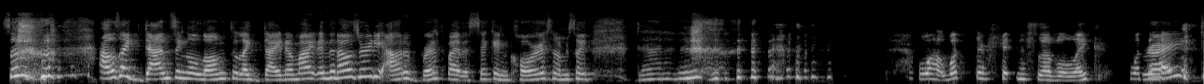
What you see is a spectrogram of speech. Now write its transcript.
so i was like dancing along to like dynamite and then i was already out of breath by the second chorus and i'm just like wow, what's their fitness level like? What the right?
